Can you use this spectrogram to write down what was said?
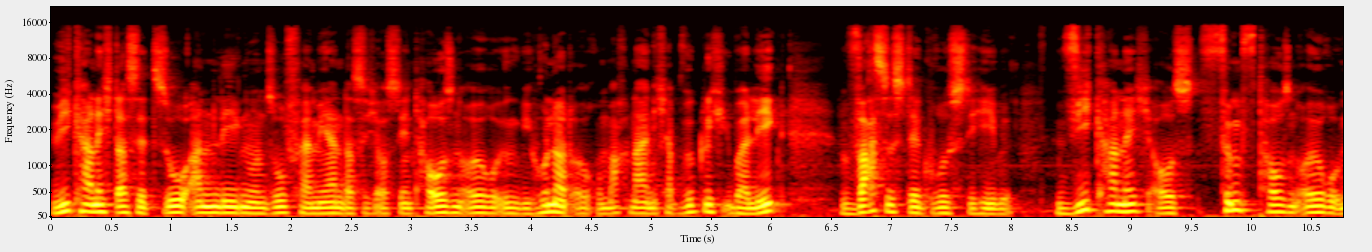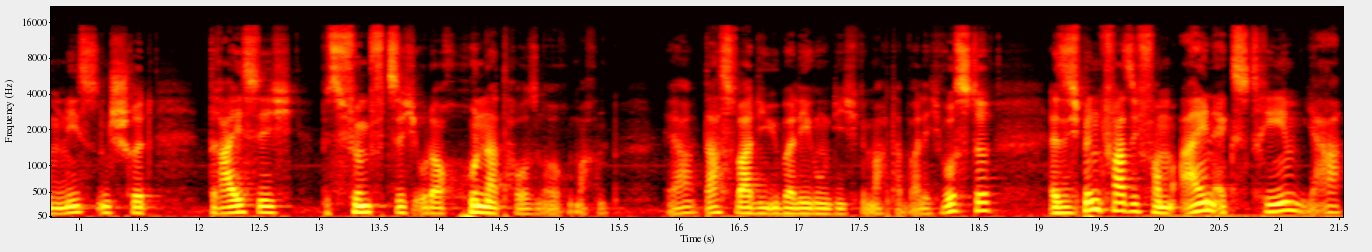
wie kann ich das jetzt so anlegen und so vermehren, dass ich aus den 1000 Euro irgendwie 100 Euro mache. Nein, ich habe wirklich überlegt, was ist der größte Hebel? Wie kann ich aus 5000 Euro im nächsten Schritt 30 bis 50 oder auch 100.000 Euro machen? Ja, das war die Überlegung, die ich gemacht habe, weil ich wusste, also ich bin quasi vom einen Extrem, ja,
